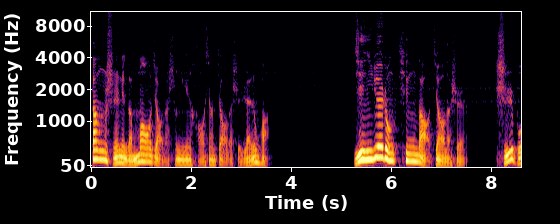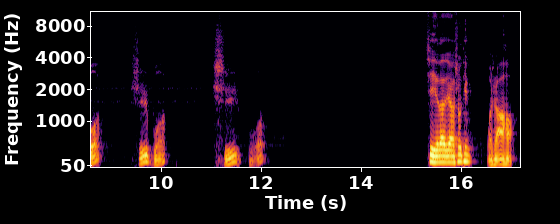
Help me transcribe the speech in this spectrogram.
当时那个猫叫的声音，好像叫的是人话。隐约中听到叫的是“石伯，石伯，石伯”。谢谢大家收听，我是阿浩。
